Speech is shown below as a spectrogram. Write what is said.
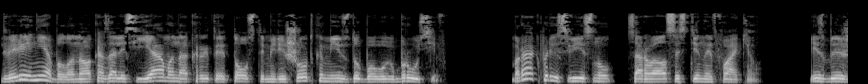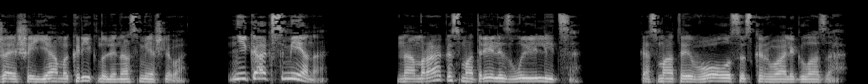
Дверей не было, но оказались ямы, накрытые толстыми решетками из дубовых брусьев. Мрак присвистнул, сорвал со стены факел. Из ближайшей ямы крикнули насмешливо. «Не как смена!» На мрака смотрели злые лица. Косматые волосы скрывали глаза.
